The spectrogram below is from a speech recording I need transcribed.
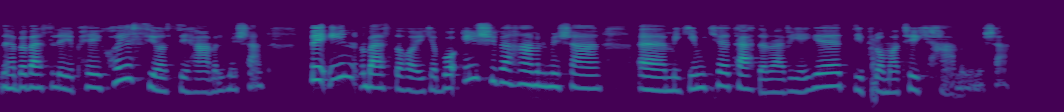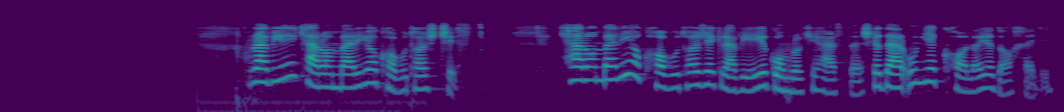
به وسیله پیک های سیاسی حمل میشن. به این بسته هایی که با این شیوه حمل میشن میگیم که تحت رویه دیپلماتیک حمل میشن. رویه کرانبری یا کابوتاژ چیست؟ کرانبری یا کابوتاژ یک رویه گمرکی هستش که در اون یک کالای داخلی.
